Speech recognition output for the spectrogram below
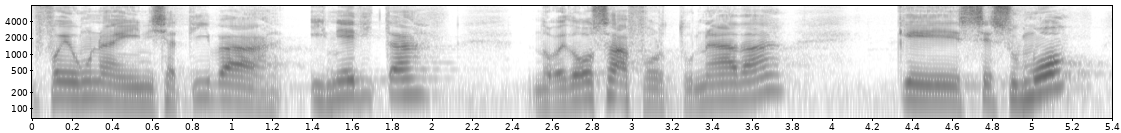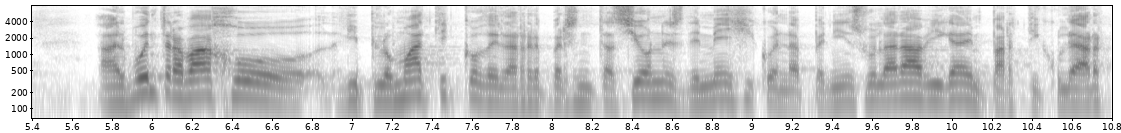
fue una iniciativa inédita, novedosa, afortunada, que se sumó al buen trabajo diplomático de las representaciones de México en la península arábiga, en particular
